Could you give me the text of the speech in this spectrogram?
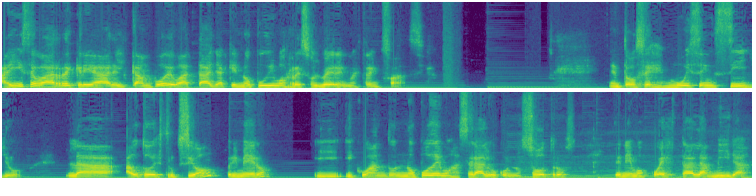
ahí se va a recrear el campo de batalla que no pudimos resolver en nuestra infancia. Entonces es muy sencillo la autodestrucción primero y, cuando no podemos hacer algo con nosotros, tenemos puesta la mira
